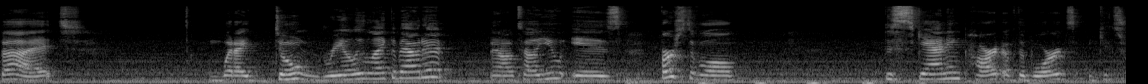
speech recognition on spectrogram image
but, what I don't really like about it, and I'll tell you, is first of all, the scanning part of the boards gets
